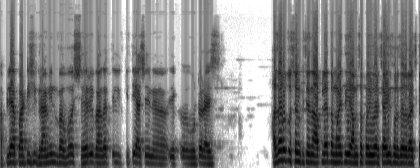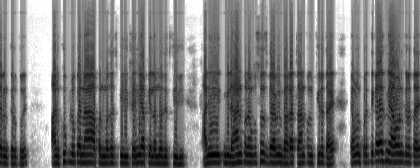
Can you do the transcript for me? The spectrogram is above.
आपल्या पाठीशी ग्रामीण भा- व शहरी भागातील किती असे न- एक वोटर आहे हजारोच्या संख्येने आपल्या आता माहिती आहे आमचा परिवार चाळीस वर्ष झालं राजकारण करतोय. आणि खूप लोकांना आपण मदत केली त्यांनी आपल्याला मदत केली. आणि मी लहानपणापासूनच ग्रामीण भागात लहानपण फिरत आहे त्यामुळे प्रत्येकालाच मी आवाहन करत आहे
